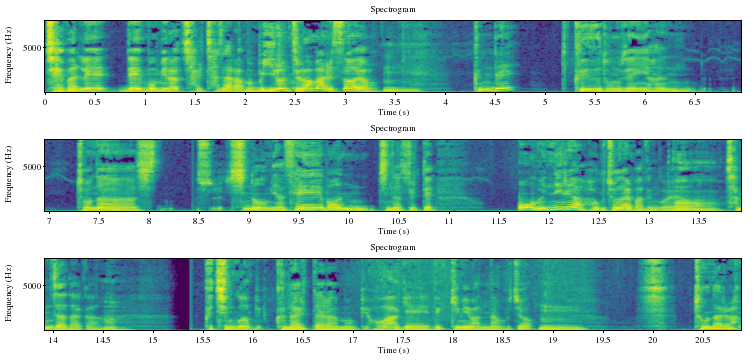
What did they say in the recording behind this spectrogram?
제발 내, 내 몸이라도 잘 찾아라. 뭐 이런 드라마를 써요. 음. 근데 그 동생이 한 전화 시- 신호음이 한 세 번 지났을 때, 어, 웬일이야? 하고 전화를 받은 거예요. 어. 잠자다가. 음. 그 친구가 그날따라 뭐 묘하게 느낌이 왔나 보죠? 음. 전화를 하-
